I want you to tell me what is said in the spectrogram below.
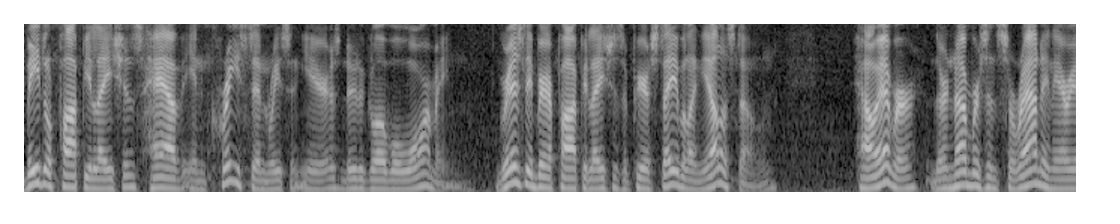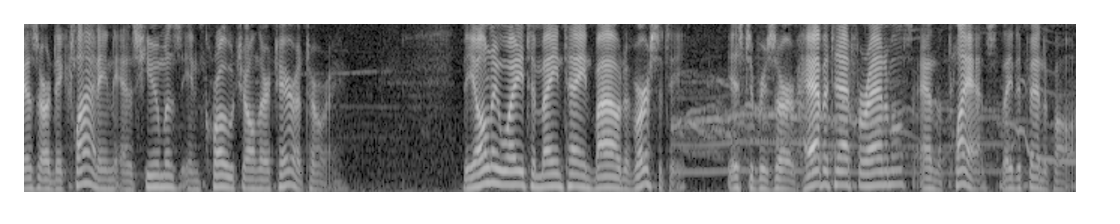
Beetle populations have increased in recent years due to global warming. Grizzly bear populations appear stable in Yellowstone, However, their numbers in surrounding areas are declining as humans encroach on their territory. The only way to maintain biodiversity is to preserve habitat for animals and the plants they depend upon.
